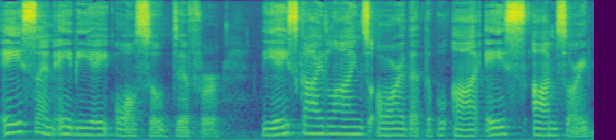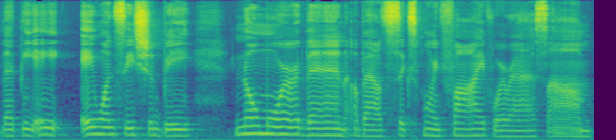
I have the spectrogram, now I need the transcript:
ACE and ADA also differ. The ACE guidelines are that the uh, ACE, I'm sorry, that the A, A1C should be no more than about 6.5, whereas um,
